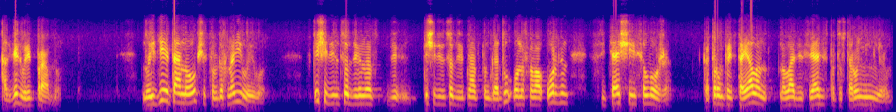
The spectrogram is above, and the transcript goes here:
а где говорит правду. Но идея тайного общества вдохновила его. В 1919, 1919 году он основал орден «Светящиеся ложа», которому предстояло наладить связи с потусторонним миром.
